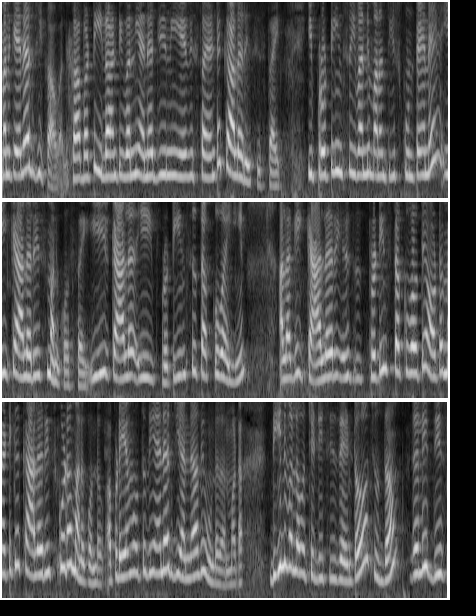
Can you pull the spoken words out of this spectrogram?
మనకి ఎనర్జీ కావాలి. కాబట్టి ఇలాంటివన్నీ ఎనర్జీని ఏవి ఇస్తాయంటే క్యాలరీస్ ఇస్తాయి. ఈ ప్రోటీన్స్ ఇవన్నీ మనం తీసుకుంటేనే ఈ క్యాలరీస్ మనకు వస్తాయి ఈ క్యాల ఈ ప్రోటీన్స్ తక్కువ అయ్యి అలాగే క్యాలరీస్ ప్రోటీన్స్ తక్కువ అవుతే ఆటోమేటిక్గా క్యాలరీస్ కూడా మనకు ఉండవు అప్పుడు ఏమవుతుంది? ఎనర్జీ అనేది ఉండదు అనమాట దీనివల్ల వచ్చే డిసీజ్ ఏంటో చూద్దాం. Really this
